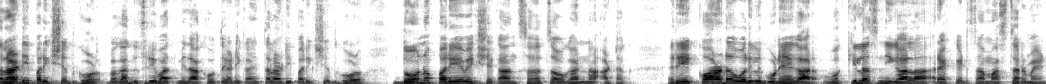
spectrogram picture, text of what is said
तलाठी परीक्षेत घोळ. बघा दुसरी बातमी दाखवते या ठिकाणी. तलाठी परीक्षेत घोळ. दोन पर्यवेक्षकांसह चौघांना अटक. रेकॉर्डवरील गुन्हेगार वकीलच निघाला रॅकेटचा मास्टरमाइंड.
